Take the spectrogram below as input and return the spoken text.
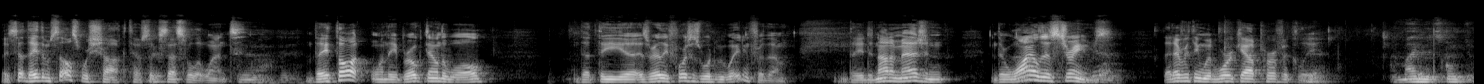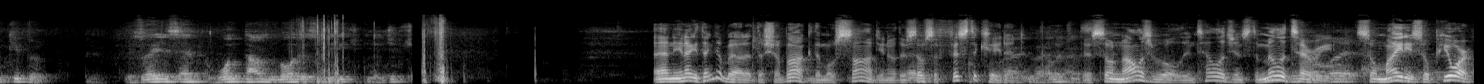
They said they themselves were shocked how successful it went. They thought when they broke down the wall that the uh, Israeli forces would be waiting for them. They did not imagine in their wildest dreams that everything would work out perfectly. It's going to Kippur. Israeli said 1,000 borders in the Egy- in Egyptian. And you know, you think about it, the Shabak, the Mossad, you know, they're so sophisticated. They're so knowledgeable, the intelligence, the military, so mighty, so pure.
